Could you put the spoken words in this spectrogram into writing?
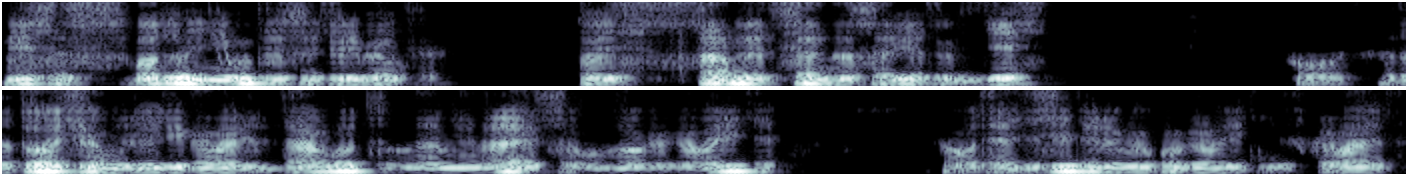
вместе с водой не выплеснуть ребенка. То есть самые ценные советы здесь. Вот. Это то, о чем люди говорили. Да вот, нам не нравится, вы много говорите. Вот, я действительно люблю поговорить, не скрываю это.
